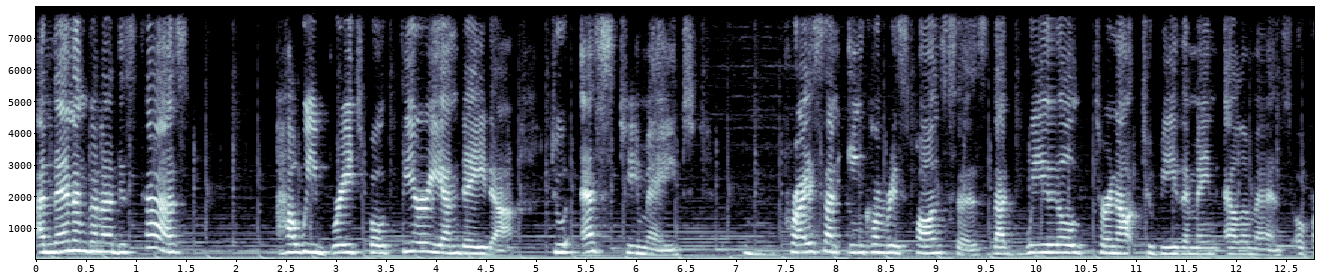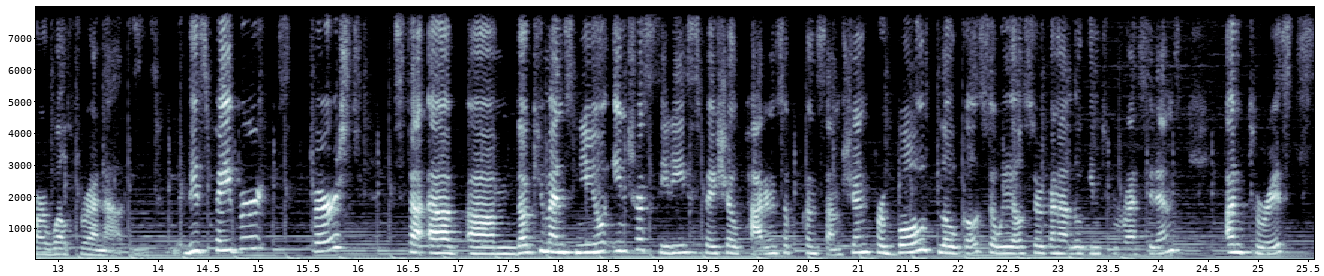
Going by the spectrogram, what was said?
And then I'm going to discuss how we bridge both theory and data to estimate price and income responses that will turn out to be the main elements of our welfare analysis. This paper first uh, um, documents new intra-city spatial patterns of consumption for both locals, so we also are going to look into residents and tourists.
